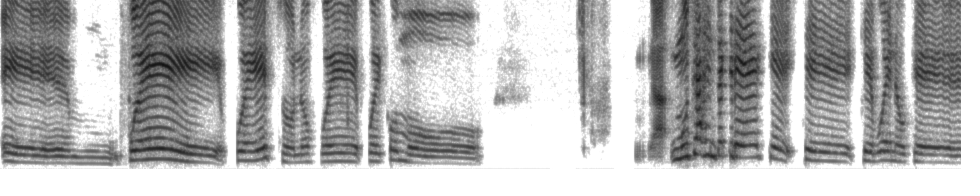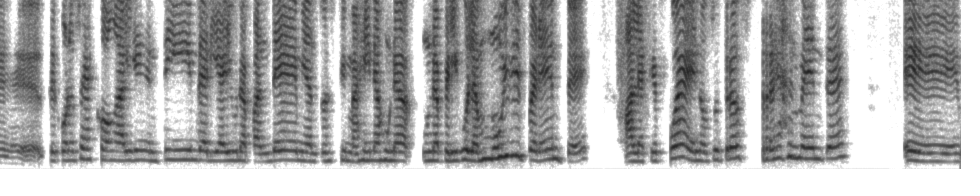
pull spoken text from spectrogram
eh, fue, fue eso, ¿no? Fue, fue como, Ah, mucha gente cree que, que, que, bueno, que te conoces con alguien en Tinder y hay una pandemia, entonces te imaginas una, una película muy diferente a la que fue. Nosotros realmente eh,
